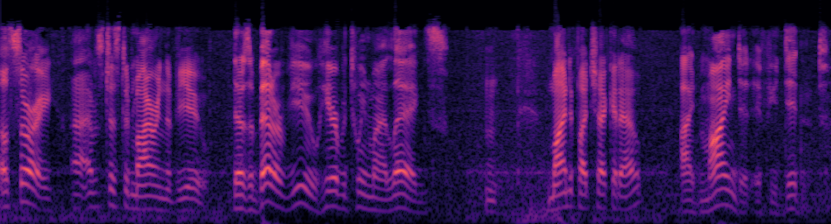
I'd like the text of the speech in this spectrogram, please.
Oh, sorry. Uh, I was just admiring the view. There's a better view here between my legs. Hmm. Mind if I check it out? I'd mind it if you didn't.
